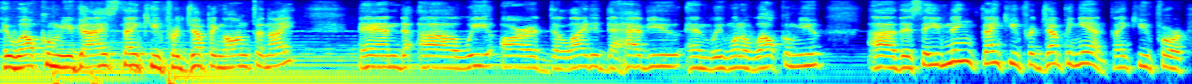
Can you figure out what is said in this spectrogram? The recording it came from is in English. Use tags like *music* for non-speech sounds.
Hey, welcome, you guys. Thank you for jumping on tonight. And uh, we are delighted to have you, and we want to welcome you uh, this evening. Thank you for jumping in. Thank you for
